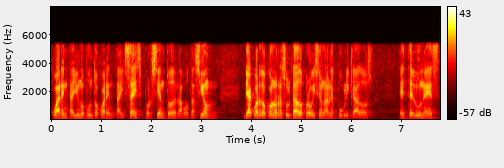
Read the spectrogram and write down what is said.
41.46% de la votación, de acuerdo con los resultados provisionales publicados este lunes,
